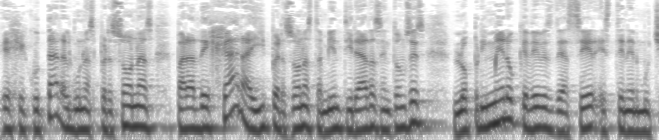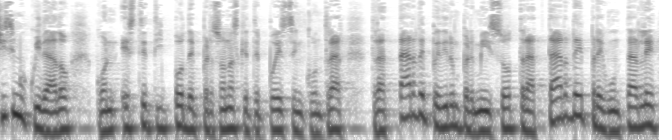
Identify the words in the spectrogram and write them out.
ejecutar algunas personas, para dejar ahí personas también tiradas. Entonces, lo primero que debes de hacer es tener muchísimo cuidado con este tipo de personas que te puedes encontrar. Tratar de pedir un permiso, tratar de preguntarle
